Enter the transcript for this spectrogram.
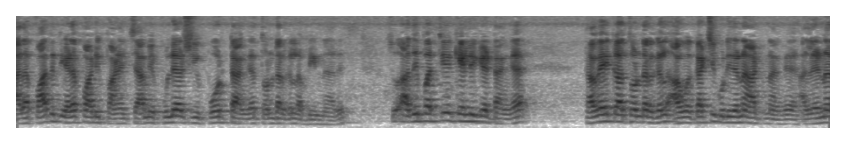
அதை பார்த்துட்டு எடப்பாடி பழனிசாமி புள்ளியாட்சி போட்டாங்க தொண்டர்கள் அப்படின்னாரு. ஸோ அதை பற்றியும் கேள்வி கேட்டாங்க. தவேகா தொண்டர்கள் அவங்க கட்சி கொடி தானே ஆட்டினாங்க. அதில் என்ன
